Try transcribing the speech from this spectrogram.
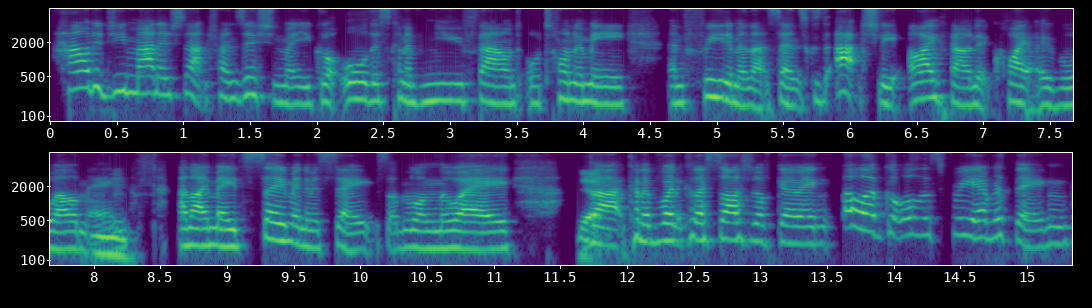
how did you manage that transition where you got all this kind of newfound autonomy and freedom in that sense because actually i found it quite overwhelming mm. and i made so many mistakes along the way yeah. that kind of when because i started off going oh i've got all this free everything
